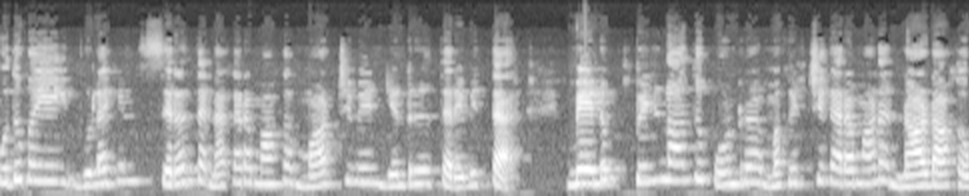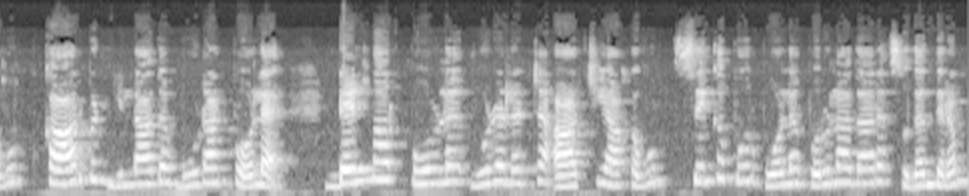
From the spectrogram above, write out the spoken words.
புதுவையை உலகின் சிறந்த நகரமாக மாற்றுவேன் என்று தெரிவித்தார். மேலும் பின்லாந்து போன்ற மகிழ்ச்சிகரமான நாடாகவும் கார்பன் இல்லாத பூடான் போல டென்மார்க் போல ஊழலற்ற ஆட்சியாகவும் சிங்கப்பூர் போல பொருளாதார சுதந்திரம்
